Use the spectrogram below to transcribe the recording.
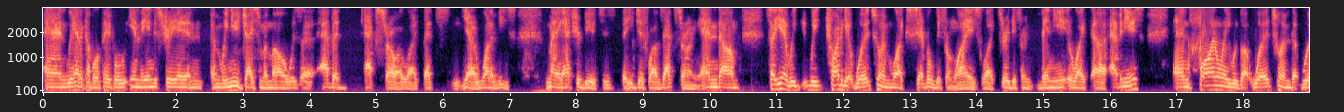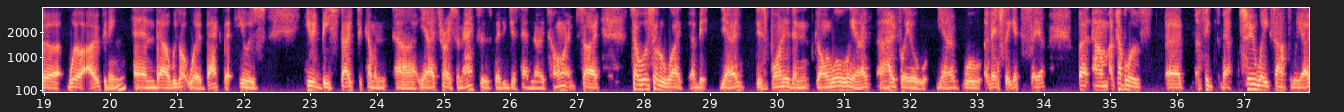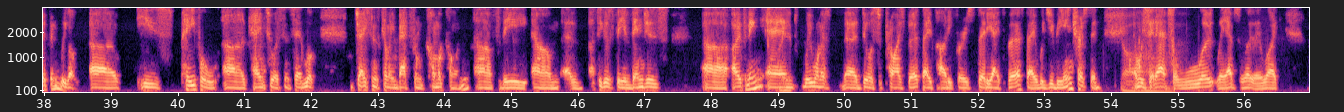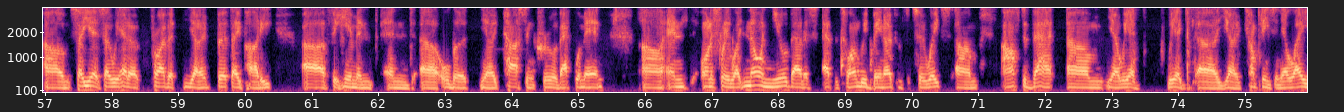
And we had a couple of people in the industry, and, and we knew Jason Momoa was an avid axe thrower. Like that's, you know, one of his main attributes is that he just loves axe throwing. And um, so yeah, we we tried to get word to him like several different ways, like through different venue like uh, avenues, and finally we got word to him that we're we're opening, and uh, we got word back that he was he would be stoked to come and uh, you know throw some axes, but he just had no time. So so we we're sort of like a bit you know disappointed and going well, you know, uh, hopefully you know we'll eventually get to see her, but um, a couple of uh, I think about two weeks after we opened, we got uh, his people uh, came to us and said, "Look, Jason's coming back from Comic Con uh, for the um, uh, I think it was the Avengers." Uh, opening, and we want to uh, do a surprise birthday party for his 38th birthday. Would you be interested? And we said, absolutely, absolutely. Like, um, so yeah, so we had a private, you know, birthday party uh, for him and and uh, all the you know cast and crew of Aquaman. Uh, and honestly, like no one knew about us at the time. We'd been open for two weeks. Um, after that, um, you know, we had we had uh, you know companies in LA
